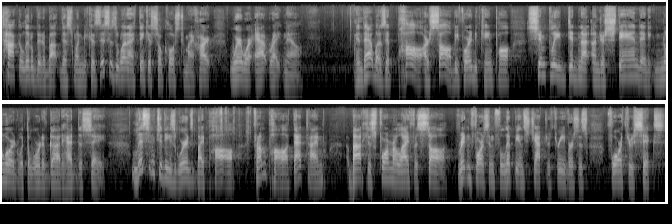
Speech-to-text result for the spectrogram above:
talk a little bit about this one because this is the one I think is so close to my heart where we're at right now. And that was that Paul, or Saul, before he became Paul, simply did not understand and ignored what the Word of God had to say. Listen to these words by Paul, from Paul at that time, about his former life as Saul, written for us in Philippians chapter 3, verses 4 through 6.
